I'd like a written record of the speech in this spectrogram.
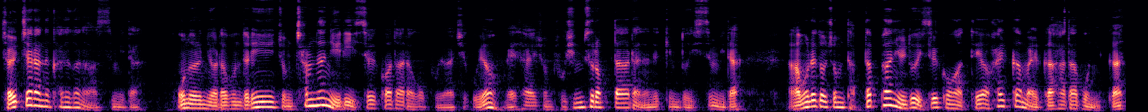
절제라는 카드가 나왔습니다. 오늘은 여러분들이 좀 참는 일이 있을 거다라고 보여지고요. 매사에 좀 조심스럽다라는 느낌도 있습니다. 아무래도 좀 답답한 일도 있을 것 같아요. 할까 말까 하다 보니까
